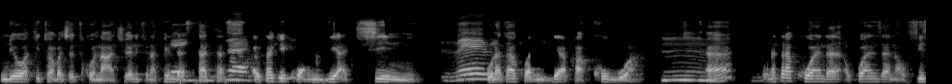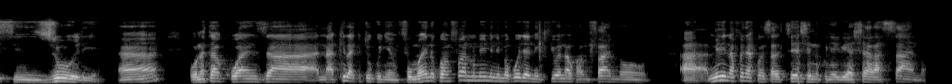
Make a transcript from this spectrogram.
Ndio wa kitu ambacho tuko nacho yani tunapenda status. Hautaki kuanzia chini. Very unataka kuanzia pakubwa. Mm, eh? unataka kuanda, kuanza na ofisi nzuri. Eh? unataka kuanza na kila kitu kwenye mfumo. Yani kwa mfano mimi nimekuja nikiona kwa mfano uh, mimi nafanya consultation kwenye biashara sana.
